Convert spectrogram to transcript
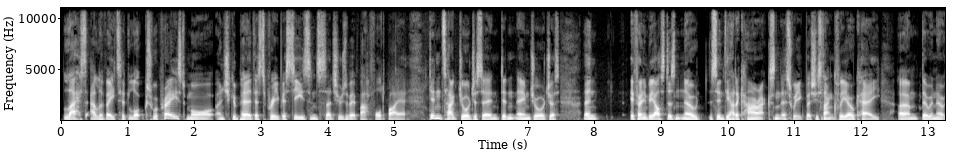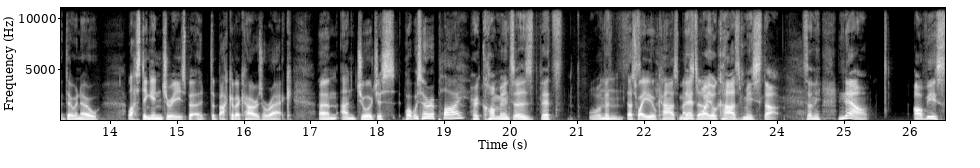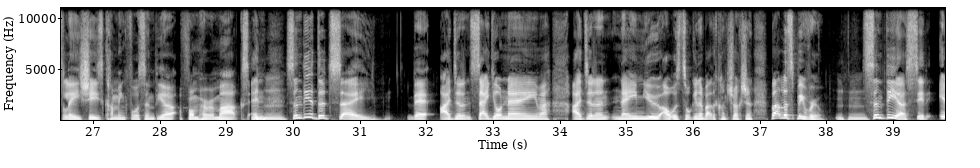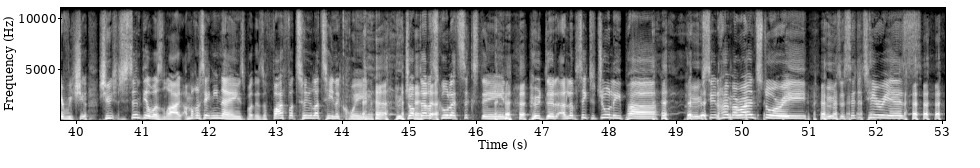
less elevated looks were praised more, and she compared this to previous seasons. Said she was a bit baffled by it. Didn't tag Jorgeous in. Didn't name Jorgeous. Then if anybody else doesn't know, Cynthia had a car accident this week, but she's thankfully okay. Um, there were no there were no lasting injuries, but uh, the back of her car is a wreck. Um, and Jorgeous, what was her reply? Her comment is that's well, that's, That's why your car's messed that's up. why your car's messed up. Something now. Obviously, she's coming for Cynthia from her remarks, and Mm-hmm. Cynthia did say that I didn't say your name, I didn't name you. I was talking about the construction. But let's be real. Mm-hmm. Cynthia said every she, she Cynthia was like, I'm not gonna say any names, but there's a five foot two Latina queen who dropped out of school at 16, who did a lipstick to Dua Lipa, who sent home Orion Story, who's a Sagittarius.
